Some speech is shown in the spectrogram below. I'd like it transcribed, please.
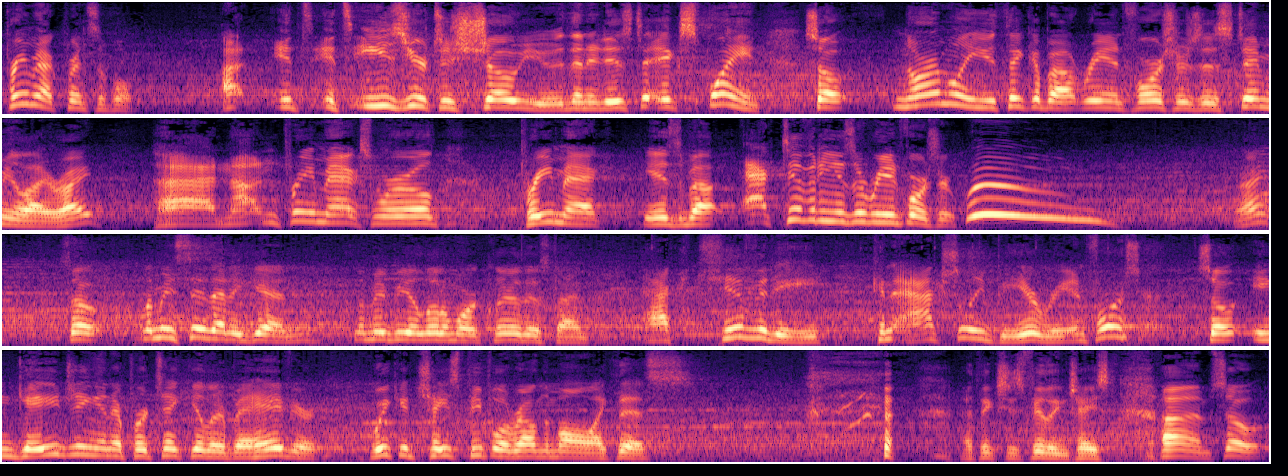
Premack principle. Uh, it's, it's easier to show you than it is to explain. So, normally you think about reinforcers as stimuli, right? Ah, not in Premack's world. Premack is about activity as a reinforcer. Woo! Right? So let me say that again. Let me be a little more clear this time. Activity can actually be a reinforcer. So engaging in a particular behavior, we could chase people around the mall like this. I think she's feeling chased. Um, so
